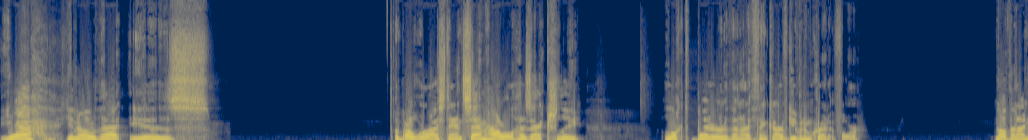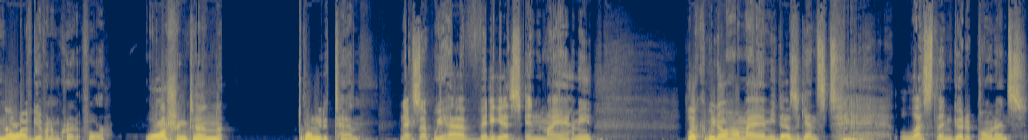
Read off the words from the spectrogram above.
Yeah, you know, that is about where I stand. Sam Howell has actually looked better than I think I've given him credit for. No, then I know I've given him credit for. Washington 20 to 10. Next up, we have Vegas in Miami. Look, we know how Miami does against less than good opponents.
